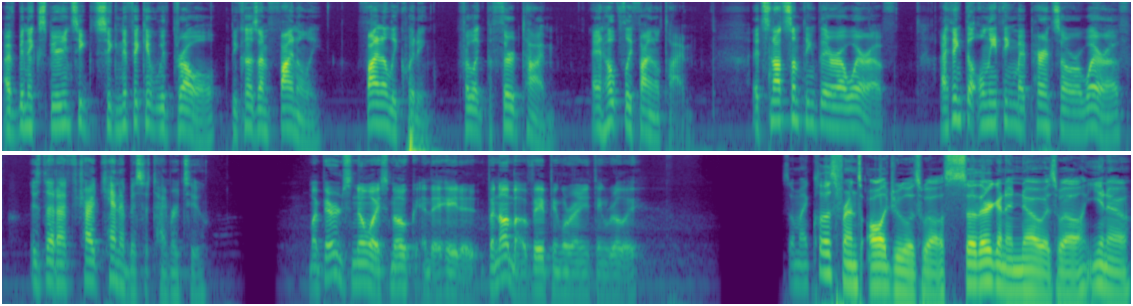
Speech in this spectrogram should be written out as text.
I've been experiencing significant withdrawal because I'm finally, finally quitting, for like the third time, and hopefully final time. It's not something they are aware of. I think the only thing my parents are aware of is that I've tried cannabis a time or two. My parents know I smoke and they hate it, but not about vaping or anything really. So my close friends all Juul as well, so they're gonna know as well. You know,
